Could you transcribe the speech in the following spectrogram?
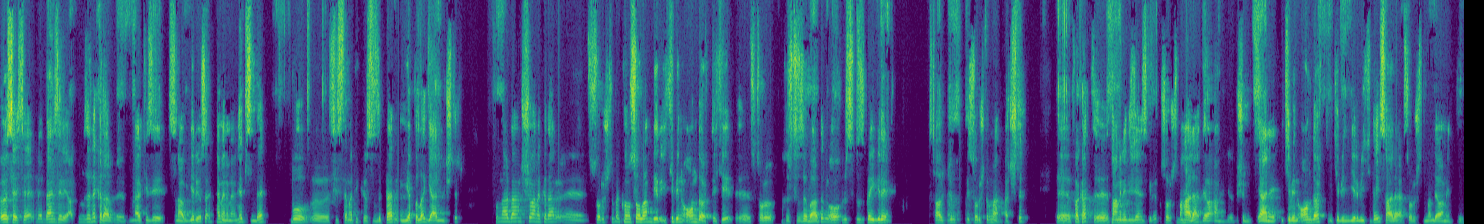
ÖSS ve benzeri aklımıza ne kadar e, merkezi sınav geliyorsa hemen hemen hepsinde bu e, sistematik hırsızlıklar yapıla gelmiştir. Bunlardan şu ana kadar e, soruşturma konusu olan bir 2014'teki e, soru hırsızlığı vardır. O hırsızlıkla ilgili savcılık bir soruşturma açtı. E, fakat e, tahmin edeceğiniz gibi bu soruşturma hala devam ediyor. Düşünün yani 2014-2022'deyiz hala soruşturmanın devam ettiği.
